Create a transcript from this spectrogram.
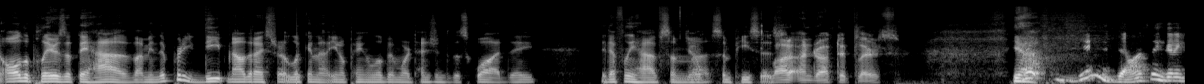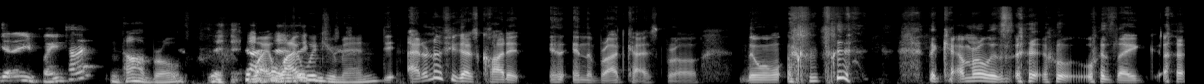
all the players that they have. I mean, they're pretty deep now that I start looking at you know paying a little bit more attention to the squad. They they definitely have some Yep. uh, some pieces. a lot of undrafted players. Yeah, Yo, James Johnson gonna get any playing time? nah, bro. Why why would you, man? I don't know if you guys caught it in, in the broadcast, bro. The the camera was was like uh,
